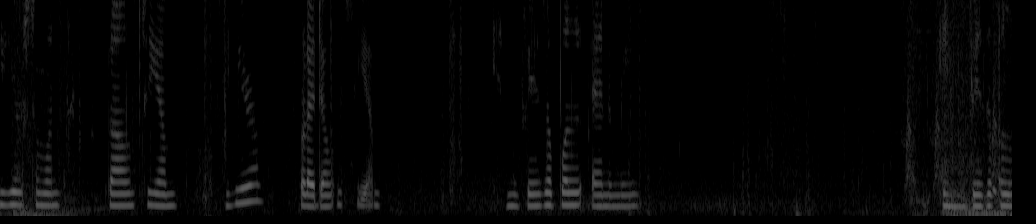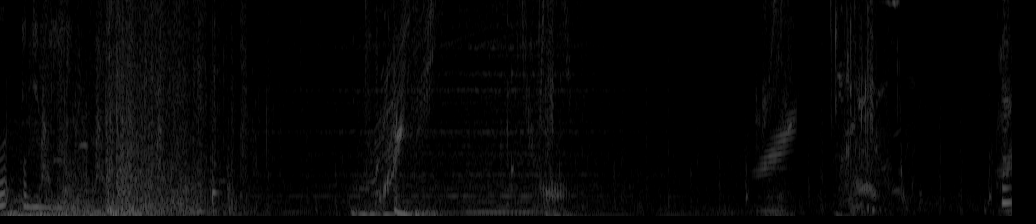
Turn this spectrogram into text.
I hear someone. Don't see him. I hear him, but I don't see him. Invisible enemies. Invisible enemies. Okay.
